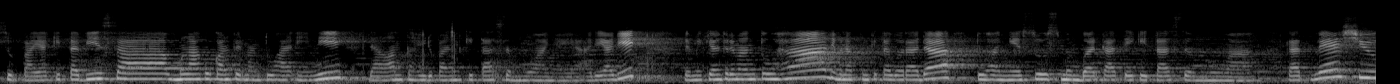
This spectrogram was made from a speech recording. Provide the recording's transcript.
supaya kita bisa melakukan firman Tuhan ini dalam kehidupan kita semuanya ya adik-adik Demikian firman Tuhan, di mana pun kita berada, Tuhan Yesus memberkati kita semua. God bless you.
